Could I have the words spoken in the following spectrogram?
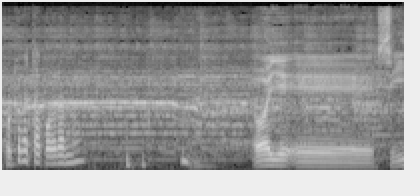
¿Por qué me está cobrando? Oye, eh, sí,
